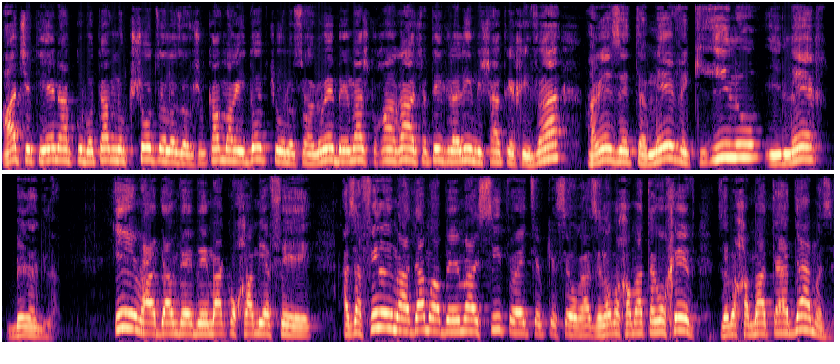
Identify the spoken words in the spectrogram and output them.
עד שתהיינה עקובותיו נוקשות זו לזו, ושולקיו מרעידות כשהוא נוסע, על גבי בהמה שכוחה רע, שתיל גללים בשעת רכיבה, הרי זה טמא וכאילו ילך ברגליו. אם האדם והבהמה כוחם יפה, אז אפילו אם האדם או הבהמה הסיתו עצם כשעורה, זה לא מחמת הרוכב, זה מחמת האדם הזה.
